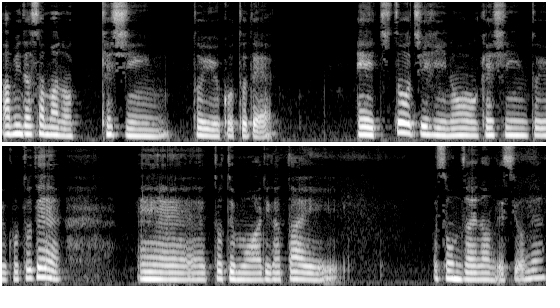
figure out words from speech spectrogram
阿弥陀様の化身ということで英知と慈悲の化身ということで、えー、とてもありがたい存在なんですよね。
